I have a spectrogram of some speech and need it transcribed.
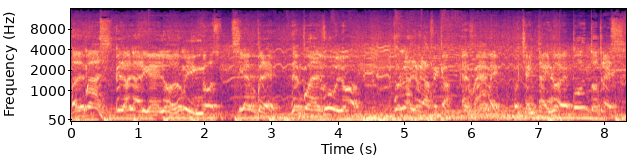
Además, el alargue de los domingos, siempre después del fútbol. Por Radio Gráfica, FM 89.3.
